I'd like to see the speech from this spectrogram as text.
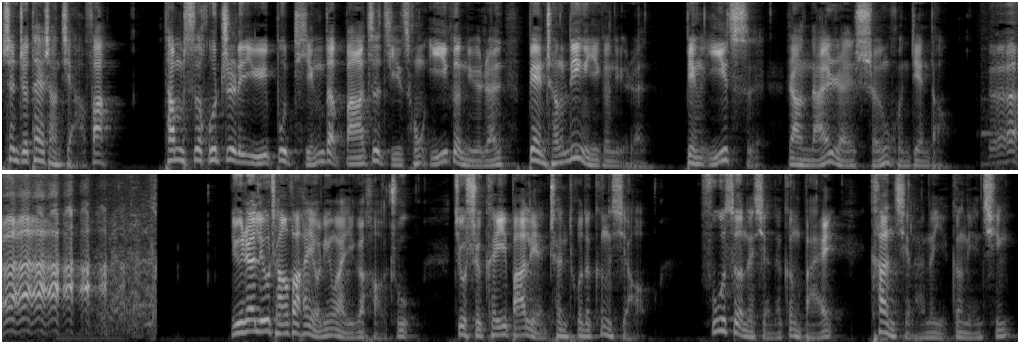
甚至戴上假发。她们似乎致力于不停地把自己从一个女人变成另一个女人，并以此让男人神魂颠倒。女人留长发还有另外一个好处，就是可以把脸衬托得更小，肤色呢显得更白，看起来呢也更年轻。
